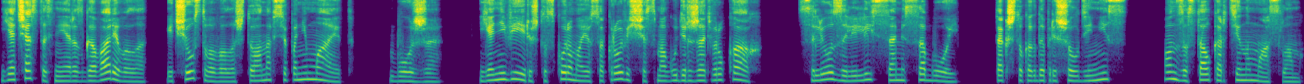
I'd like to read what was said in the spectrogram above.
Я часто с ней разговаривала и чувствовала, что она все понимает. Боже, я не верю, что скоро мое сокровище смогу держать в руках. Слезы лились сами собой. Так что, когда пришел Денис, он застал картину маслом.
